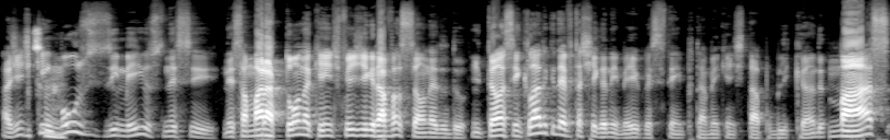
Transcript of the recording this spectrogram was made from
a gente Sim. queimou os e-mails nesse, nessa maratona que a gente fez de gravação, né, Dudu? Então, assim, claro que deve estar tá chegando e-mail com esse tempo também que a gente está publicando, mas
